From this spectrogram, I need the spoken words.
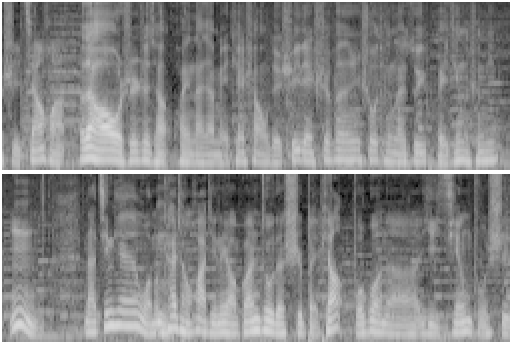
我是嘉华。大家好，我是志强，欢迎大家每天上午的十一点十分收听来自于北京的声音。嗯，那今天我们开场话题呢，要关注的是北漂，不过呢，已经不是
